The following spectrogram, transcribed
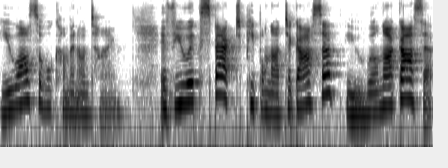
you also will come in on time. If you expect people not to gossip, you will not gossip.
